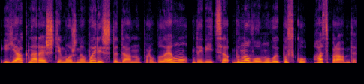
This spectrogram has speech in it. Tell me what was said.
І як нарешті можна вирішити дану проблему, дивіться в новому випуску Газправди.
